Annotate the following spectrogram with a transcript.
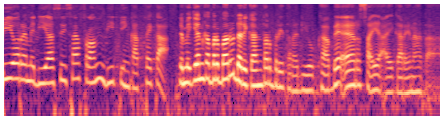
bioremediasi Saffron di tingkat PK. Demikian kabar baru dari kantor Berita Radio KBR, saya Aika Renata.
